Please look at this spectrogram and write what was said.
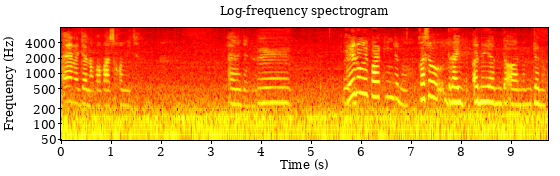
Ayan, na dyan, oh. Papasok kami dyan. Ayan, dyan. Eh, Ayan, oh, may parking dyan, oh. Kaso, drive, ano yan, daanan dyan, oh.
